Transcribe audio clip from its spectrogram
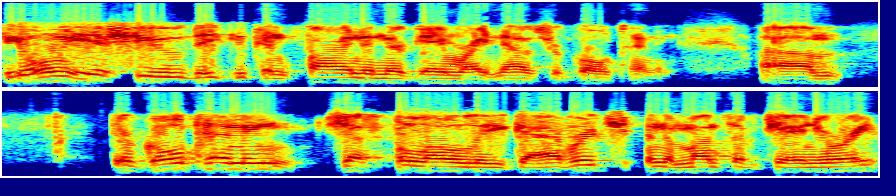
The only issue that you can find in their game right now is their goaltending. Um, their goaltending just below league average in the month of January,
